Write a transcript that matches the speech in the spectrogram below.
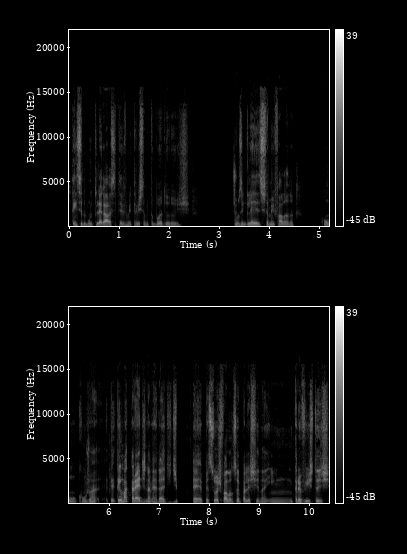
que tem sido muito legal. Assim, teve uma entrevista muito boa dos, de uns ingleses também falando com, com tem, tem uma thread, na verdade, de é, pessoas falando sobre Palestina em entrevistas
